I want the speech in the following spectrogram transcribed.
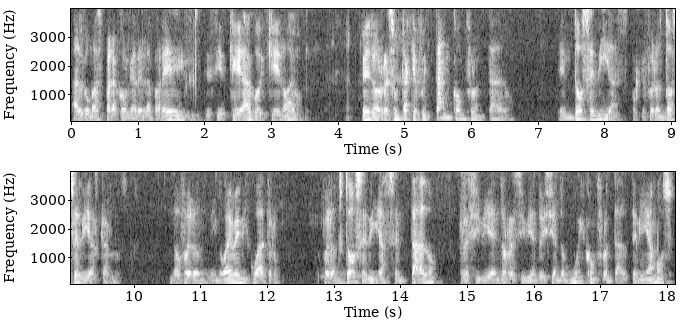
algo más para colgar en la pared y decir qué hago y qué no hago. Pero resulta que fui tan confrontado en 12 días, porque fueron 12 días, Carlos. No fueron ni 9 ni 4. Fueron 12 días sentado recibiendo, recibiendo y siendo muy confrontado. Teníamos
